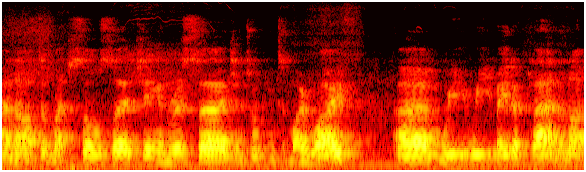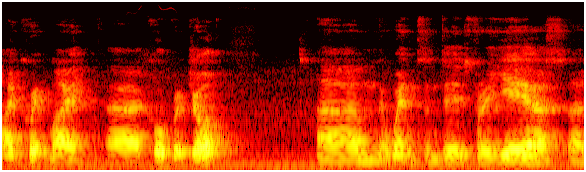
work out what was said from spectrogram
and after much soul searching and research and talking to my wife, um, we, we made a plan and I, I quit my uh, corporate job. Um, went and did for a year, uh,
